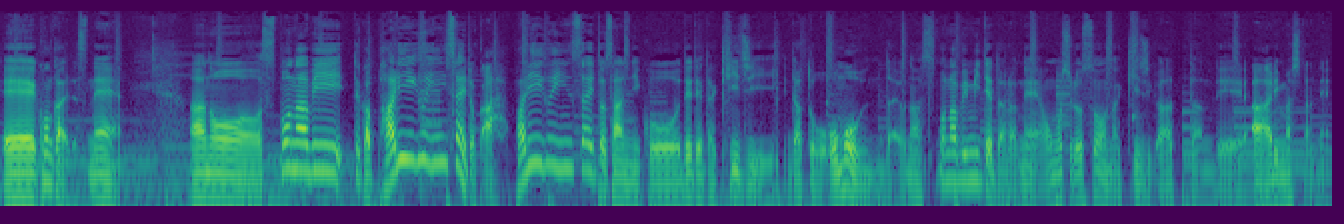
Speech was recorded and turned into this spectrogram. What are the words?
え今回はですね、あのスポナビっていうかパ・リーグインサイトか。パ・リーグインサイトさんにこう出てた記事だと思うんだよな。スポナビ見てたらね面白そうな記事があったんであありましたね。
